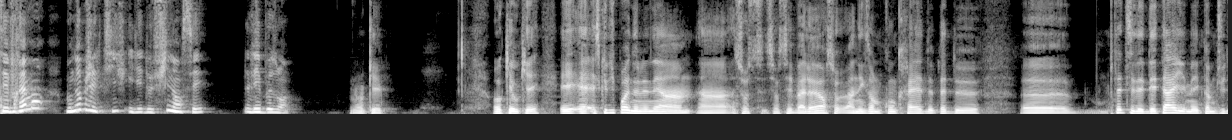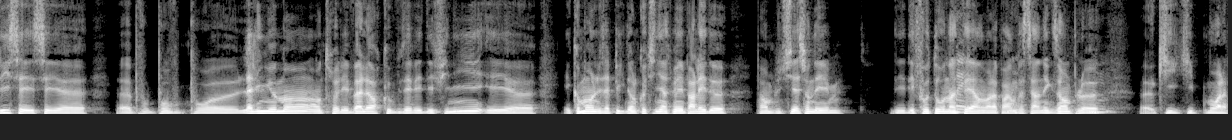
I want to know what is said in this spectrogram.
c'est vraiment mon objectif. Il est de financer les besoins. Ok. Ok, ok. Et est-ce que tu pourrais nous donner un, un sur, sur ces valeurs, sur un exemple concret de peut-être de euh, peut-être c'est des détails, mais comme tu dis, c'est c'est euh, euh, pour pour, pour euh, l'alignement entre les valeurs que vous avez définies et euh, et comment on les applique dans le quotidien. Tu m'avais parlé de par exemple l'utilisation des, des des photos en Ouais. interne. Voilà, par exemple, c'est un exemple euh, Mm. euh, qui qui bon, voilà.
